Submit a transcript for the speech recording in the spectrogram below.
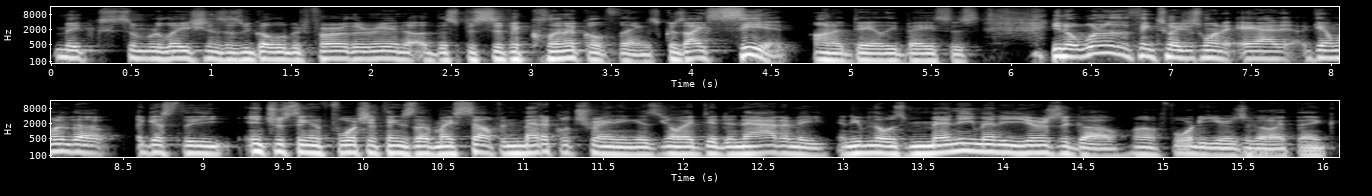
make some relations as we go a little bit further in uh, the specific clinical things because I see it on a daily basis. You know, one of the things too, I just want to add again, one of the, I guess the interesting and fortunate things of myself in medical training is, you know, I did anatomy. And even though it was many, many years ago, uh, 40 years ago, I think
